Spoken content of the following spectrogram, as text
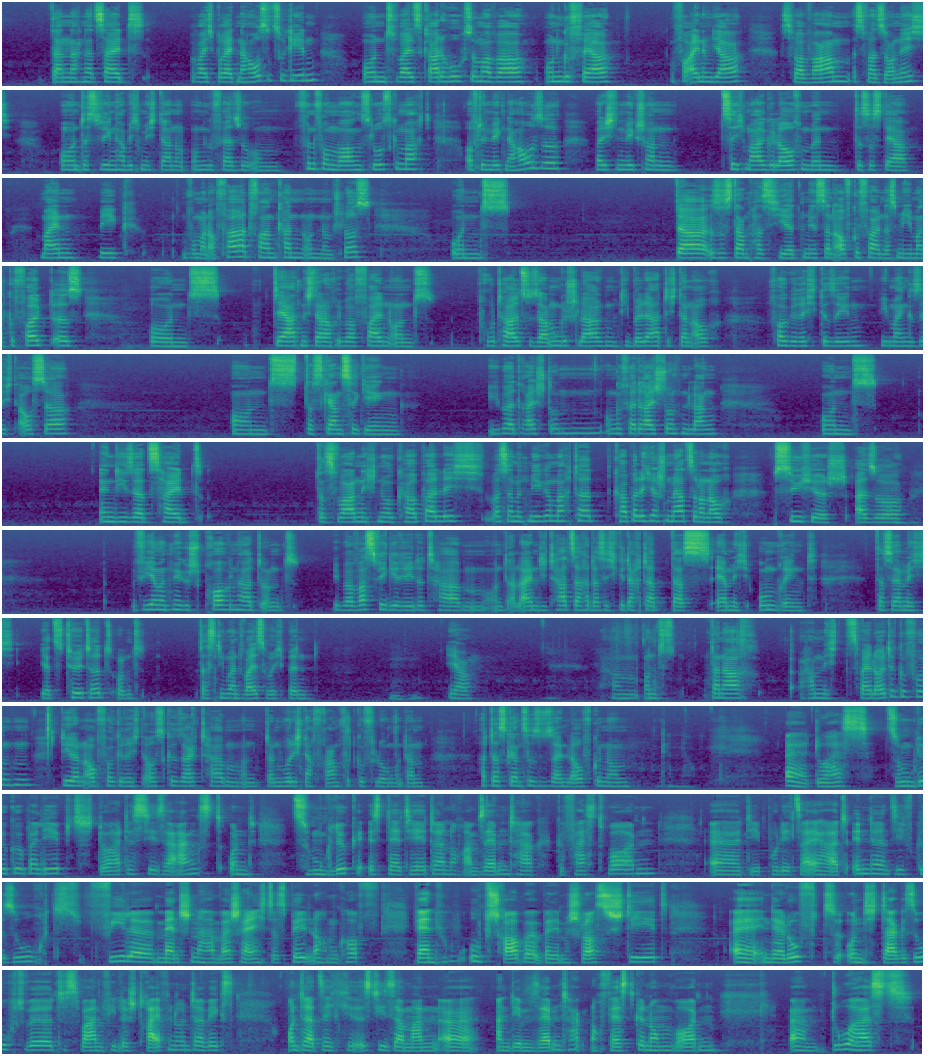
dann nach einer Zeit war ich bereit, nach Hause zu gehen. Und weil es gerade Hochsommer war, ungefähr vor einem Jahr, es war warm, es war sonnig. Und deswegen habe ich mich dann ungefähr so um 5 Uhr morgens losgemacht auf den Weg nach Hause, weil ich den Weg schon zigmal gelaufen bin. Das ist der mein Weg, wo man auch Fahrrad fahren kann, unten im Schloss. Und da ist es dann passiert. Mir ist dann aufgefallen, dass mir jemand gefolgt ist und der hat mich dann auch überfallen und brutal zusammengeschlagen. Die Bilder hatte ich dann auch vor Gericht gesehen, wie mein Gesicht aussah. Und das Ganze ging über drei Stunden, ungefähr drei Stunden lang. Und in dieser Zeit, das war nicht nur körperlich, was er mit mir gemacht hat, körperlicher Schmerz, sondern auch psychisch. Also wie er mit mir gesprochen hat und über was wir geredet haben und allein die Tatsache, dass ich gedacht habe, dass er mich umbringt, dass er mich jetzt tötet und dass niemand weiß, wo ich bin. Mhm. Ja. Ähm, und danach haben mich zwei Leute gefunden, die dann auch vor Gericht ausgesagt haben und dann wurde ich nach Frankfurt geflogen und dann hat das Ganze so seinen Lauf genommen. Genau. Äh, du hast zum Glück überlebt, du hattest diese Angst und zum Glück ist der Täter noch am selben Tag gefasst worden. Äh, die Polizei hat intensiv gesucht. Viele Menschen haben wahrscheinlich das Bild noch im Kopf, während Hubschrauber über dem Schloss steht, äh, in der Luft und da gesucht wird. Es waren viele Streifen unterwegs. Und tatsächlich ist dieser Mann äh, an demselben Tag noch festgenommen worden. Ähm, du hast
